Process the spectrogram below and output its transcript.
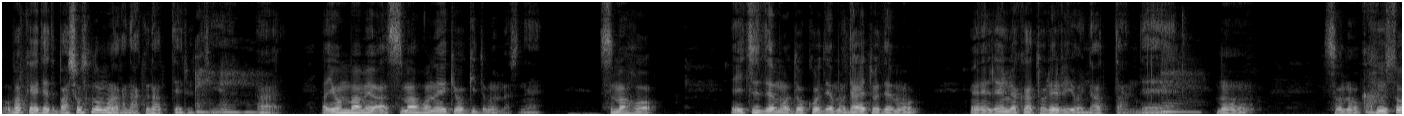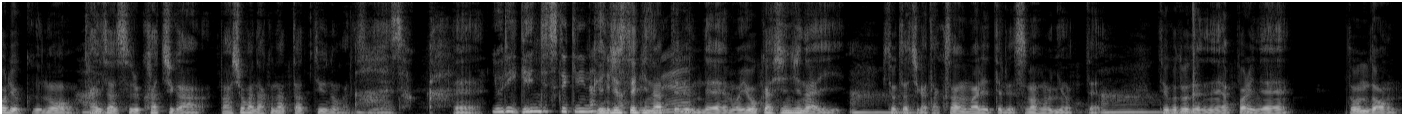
お化けが出た場所そのものがなくなってるっていう。ええはい。4番目はスマホの影響大きいと思いますね。スマホ。いつでもどこでも誰とでも、えー連絡が取れるようになったんで、ええもう、その空想力の介在する価値が、場所がなくなったっていうのがですね、ああ、そっか。えより現実的になっえ現てるわけですね。実的になってるんで、もう妖怪信じない人たちがたくさん生まれてる、スマホによって。ということでね、やっぱりね、どんどん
